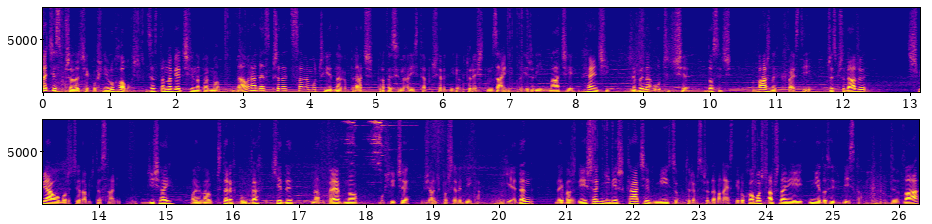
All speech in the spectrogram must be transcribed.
chcecie sprzedać jakąś nieruchomość. Zastanawiacie się na pewno, dam radę sprzedać samemu, czy jednak brać profesjonalistę, pośrednika, który się tym zajmie. Jeżeli macie chęci, żeby nauczyć się dosyć ważnych kwestii przy sprzedaży, śmiało możecie robić to sami. Dzisiaj powiem Wam w czterech punktach, kiedy na pewno musicie wziąć pośrednika. Jeden, najważniejsze, nie mieszkacie w miejscu, w którym sprzedawana jest nieruchomość, a przynajmniej nie dosyć blisko. Dwa,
